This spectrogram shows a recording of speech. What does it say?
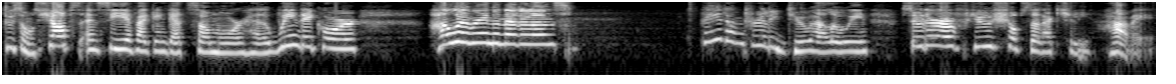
to some shops and see if I can get some more Halloween decor. However, in the Netherlands, they don't really do Halloween, so there are a few shops that actually have it.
